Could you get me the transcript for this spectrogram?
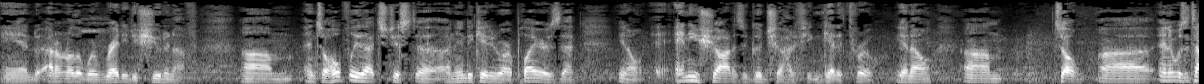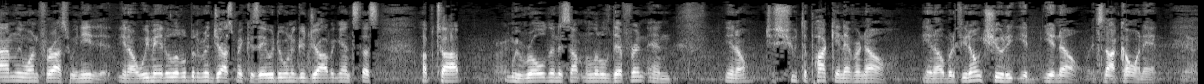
and I don't know that we're ready to shoot enough. Um, and so hopefully that's just uh, an indicator to our players that you know any shot is a good shot if you can get it through. You know. Um, so, uh, and it was a timely one for us. We needed it. You know, we made a little bit of an adjustment because they were doing a good job against us up top. Right. We rolled into something a little different, and you know, just shoot the puck. You never know you know. But if you don't shoot it, you you know it's not going in. Yeah.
